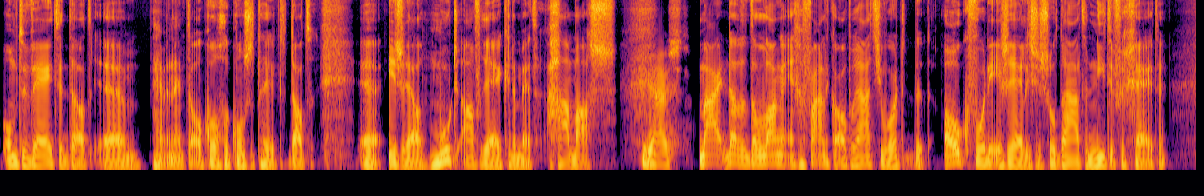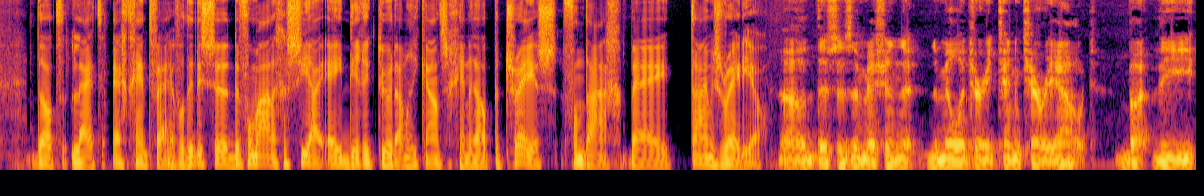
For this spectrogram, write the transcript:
om te weten dat, eh, hebben we net ook al geconstateerd... dat eh, Israël moet afrekenen met Hamas. Juist. Maar dat het een lange en gevaarlijke operatie wordt... Dat ook voor de Israëlische soldaten niet te vergeten... Dat leidt echt geen twijfel. Dit is uh, de voormalige CIA-directeur, de Amerikaanse generaal Petraeus, vandaag bij Times Radio. Uh, this is a mission that the military can carry out, but the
